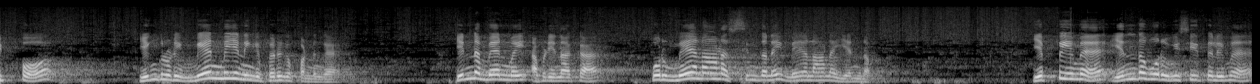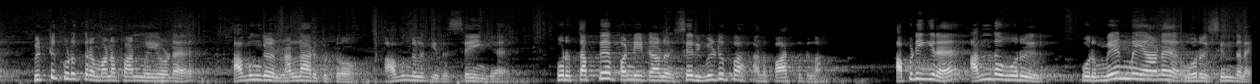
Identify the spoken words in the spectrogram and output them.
இப்போது எங்களுடைய மேன்மையை நீங்கள் பெருக பண்ணுங்க. என்ன மேன்மை அப்படின்னாக்கா ஒரு மேலான சிந்தனை மேலான எண்ணம். எப்பயுமே எந்த ஒரு விஷயத்துலையுமே விட்டு கொடுக்குற மனப்பான்மையோட அவங்க நல்லா இருக்கட்டும் அவங்களுக்கு இதை செய்யுங்க. ஒரு தப்பே பண்ணிட்டாலும் சரி விடுப்பா அதை பார்த்துக்கலாம். அப்படிங்கிற அந்த ஒரு ஒரு மேன்மையான ஒரு சிந்தனை.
